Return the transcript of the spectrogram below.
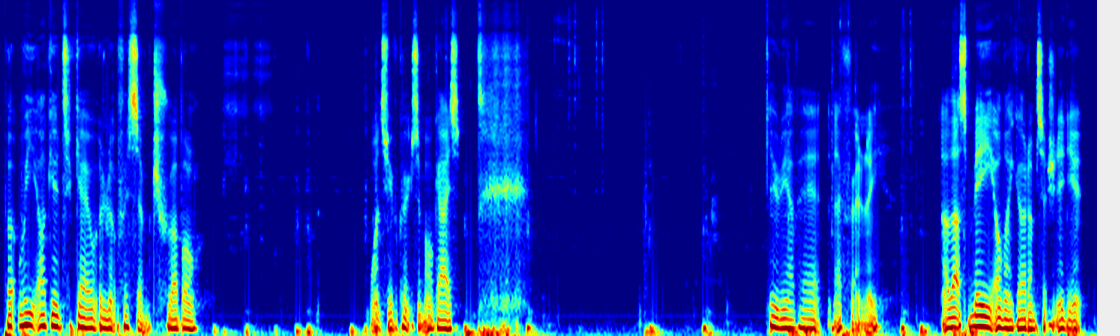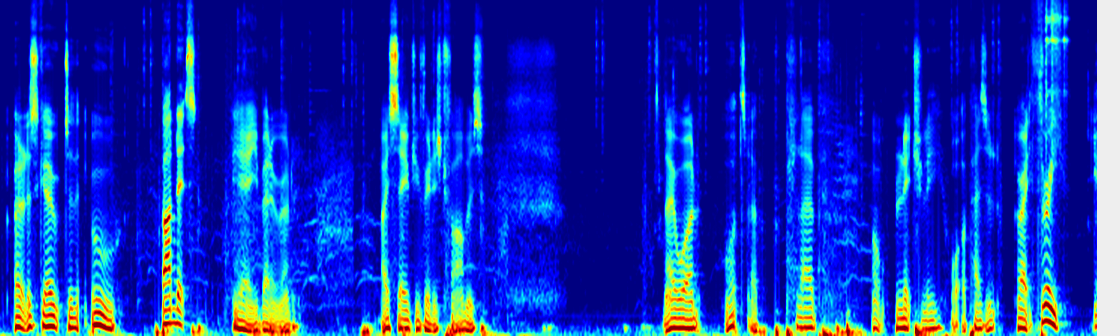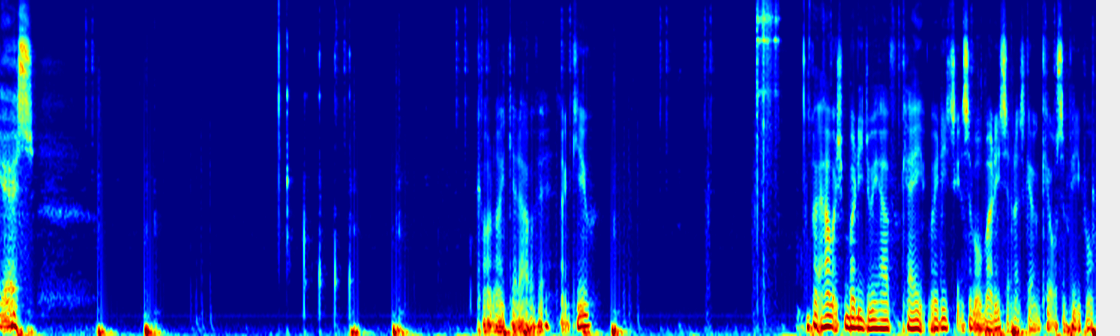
But we are good to go and look for some trouble. Once we've recruited some more guys. Who do we have here? They're friendly. Oh, that's me. Oh my god, I'm such an idiot. Let's go to the... Ooh. Bandits! Yeah, you better run. I saved you village farmers. No one. What a pleb. Oh, literally, what a peasant. Right, three. Yes. Can't I get out of here? Thank you. How much money do we have? Okay, we need to get some more money, so let's go and kill some people.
